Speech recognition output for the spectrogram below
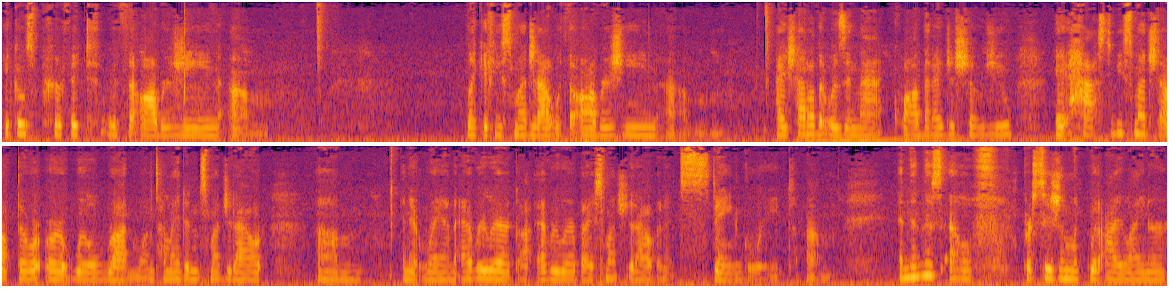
It goes perfect with the aubergine, um, like if you smudge it out with the aubergine um, eyeshadow that was in that quad that I just showed you. It has to be smudged out though or it will run. One time I didn't smudge it out um, and it ran everywhere, it got everywhere, but I smudged it out and it's staying great. Um, and then this e.l.f. Precision Liquid Eyeliner.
